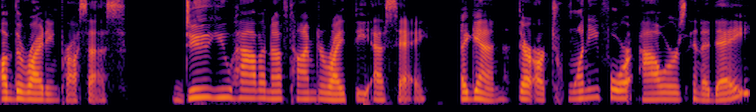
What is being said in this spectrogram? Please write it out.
of the writing process. Do you have enough time to write the essay? Again, there are 24 hours in a day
